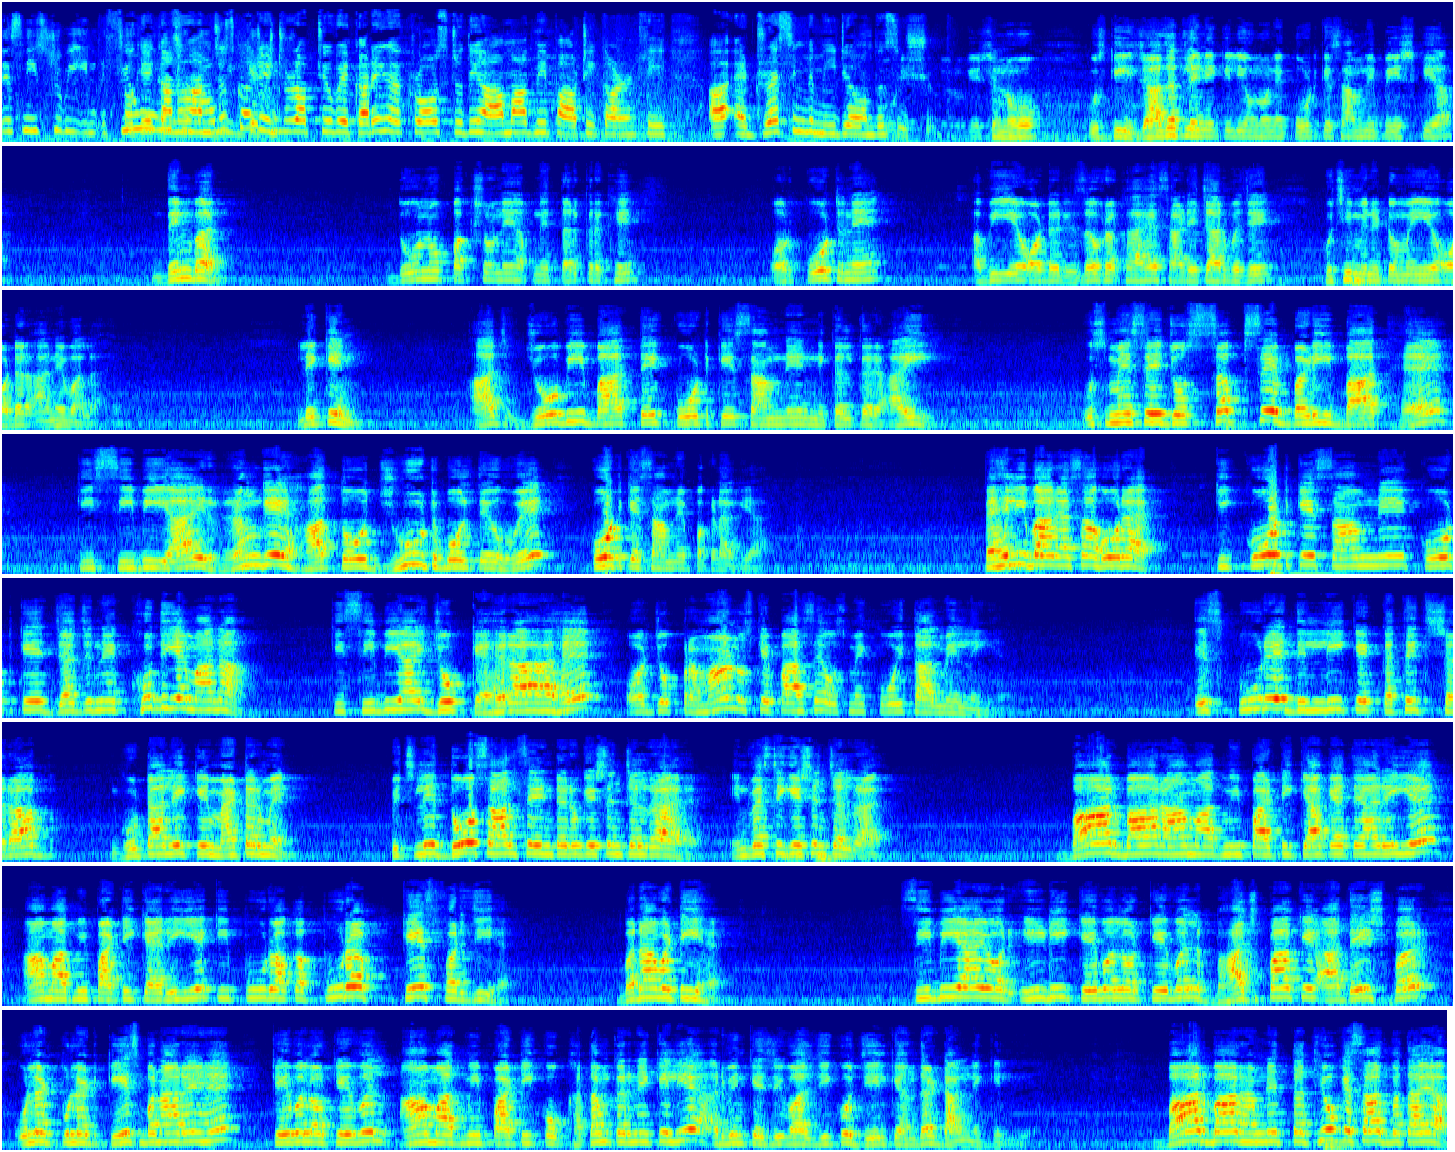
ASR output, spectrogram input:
this needs to be in few Okay, Kanu, I'm just going to interrupt you. We're cutting across to the Aam Aadmi Party currently uh, addressing the media on this issue. No उसकी इजाज़त लेने के लिए उन्होंने court के सामने पेश किया। दिन भर दोनों पक्षों ने अपने तर्क रखे और कोर्ट ने अभी ये ऑर्डर रिज़र्व रखा है, साढ़े चार बजे, कुछ ही मिनटों में ये ऑर्डर आने वाला है। लेकिन आज जो भी बातें कोर्ट के सामने निकल कर आई, उसमें से जो सबसे बड़ी बात है कि सीबीआई रंगे हाथों झूठ बोलते हुए कोर्ट के सामने पकड़ा गया है। पहली बार ऐसा हो रहा है कि कोर्ट के सामने कोर्ट के जज ने खुद यह माना कि सीबीआई जो कह रहा है और जो प्रमाण उसके पास है, उसमें कोई तालमेल नहीं है। इस पूरे दिल्ली के कथित शराब घोटाले के मैटर में पिछले दो साल से इंटेरोगेशन चल रहा है इन्वेस्टिगेशन चल रहा है। बार बार आम आदमी पार्टी क्या कहते आ रही है? आम आदमी पार्टी कह रही है कि पूरा का पूरा केस फर्जी है, बनावटी है। सीबीआई और ईडी केवल और केवल भाजपा के आदेश पर उलट पुलट केस बना रहे हैं। केवल और केवल आम आदमी पार्टी को खत्म करने के लिए, अरविंद केजरीवाल जी को जेल के अंदर डालने के लिए। बार बार हमने तथ्यों के साथ बताया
